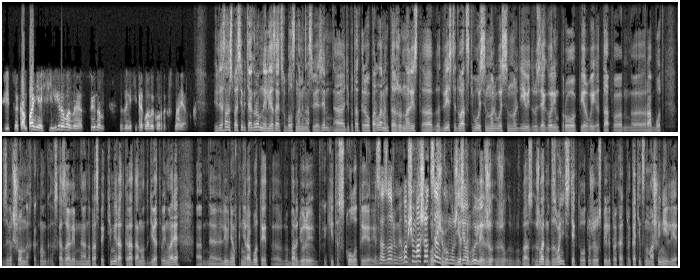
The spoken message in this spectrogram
Ведь компания аффилированная с сыном заместителя главы города Красноярск. Илья Александрович, спасибо тебе огромное. Илья Зайцев был с нами на связи. Э, Депутат Кривого парламента, журналист э, 228-08-09. Друзья, говорим про первый этап э, работ, завершенных, как нам сказали, на проспекте Мира от Каратанова до 9 января. Э, Ливневка не работает, бордюры какие-то сколотые. Зазорами. В общем, вашу В общем, оценку мы ждем. Если были, желательно дозвонитесь те, кто вот уже успели прокатиться на машине или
